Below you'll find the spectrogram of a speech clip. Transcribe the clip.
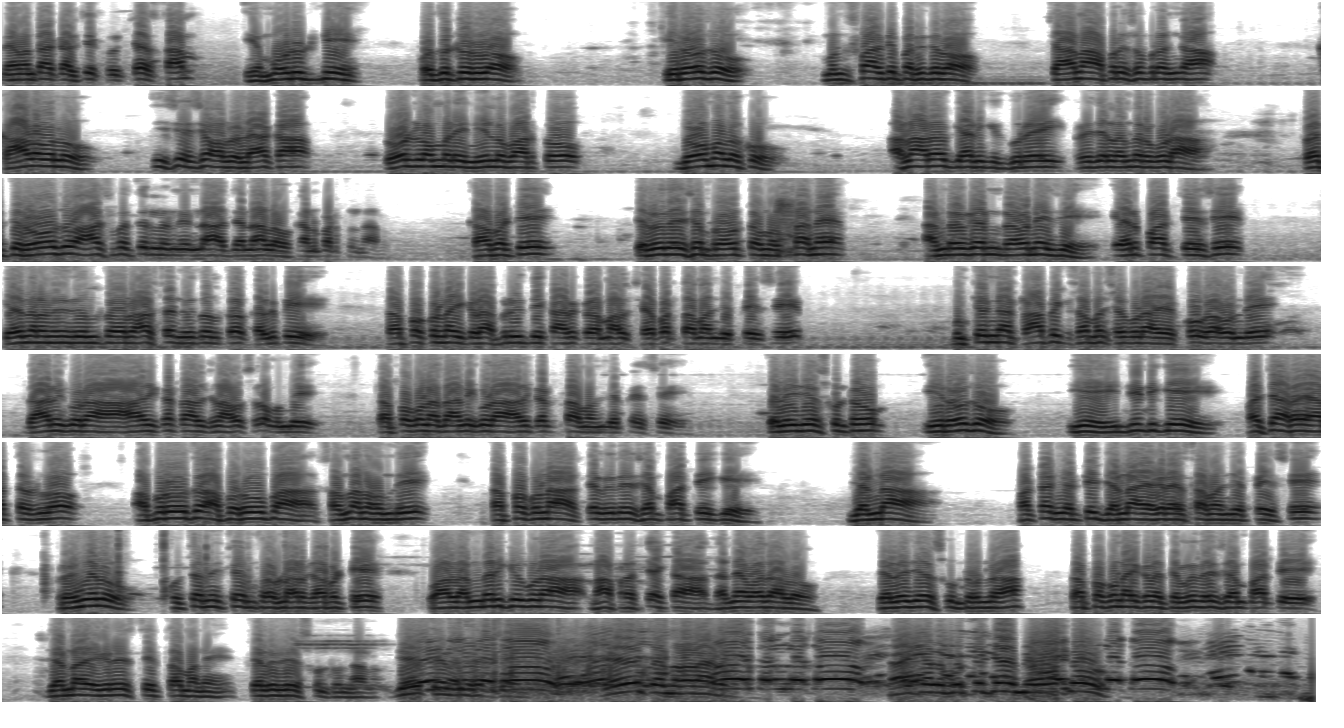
మేమంతా కలిసి కృషి చేస్తాం. ఈ మూడింటిని పొద్దుటూరులో ఈరోజు మున్సిపాలిటీ పరిధిలో చాలా అపరిశుభ్రంగా కాలువలు తీసేసే వాళ్ళు లేక రోడ్లమ్మడి నీళ్ళు బారుతూ దోమలకు అనారోగ్యానికి గురై ప్రజలందరూ కూడా ప్రతిరోజు ఆసుపత్రుల నిండా జనాలు కనపడుతున్నారు. కాబట్టి తెలుగుదేశం ప్రభుత్వం వస్తానే అండర్ గ్రౌండ్ డ్రైనేజీ ఏర్పాటు చేసి కేంద్ర నిధులతో రాష్ట్ర నిధులతో కలిపి తప్పకుండా ఇక్కడ అభివృద్ధి కార్యక్రమాలు చేపడతామని చెప్పేసి ముఖ్యంగా ట్రాఫిక్ సమస్య కూడా ఎక్కువగా ఉంది. దానికి కూడా అరికట్టాల్సిన అవసరం ఉంది. తప్పకుండా దాన్ని కూడా అరికట్టామని చెప్పేసి తెలియజేసుకుంటూ ఈరోజు ఈ ఇంటింటికి ప్రచార యాత్రలో అపురూప అపురూప సందనం ఉంది. తప్పకుండా తెలుగుదేశం పార్టీకి జెండా పట్టం కట్టి జెండా ఎగరేస్తామని చెప్పేసి ప్రజలు నిశ్చయంతో ఉన్నారు కాబట్టి వాళ్ళందరికీ కూడా నా ప్రత్యేక ధన్యవాదాలు తెలియజేసుకుంటున్నా. తప్పకుండా ఇక్కడ తెలుగుదేశం పార్టీ జెండా ఎగిరేసి తీస్తామని తెలియజేసుకుంటున్నాను. జై తెలుగుదేశం! జై చంద్రనాయుడు సైకిల్ గుర్తుకే మీ ఓటు!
